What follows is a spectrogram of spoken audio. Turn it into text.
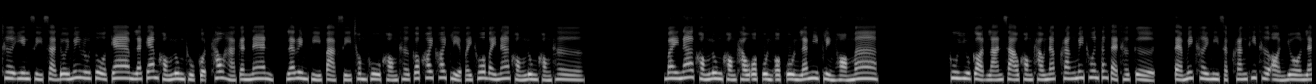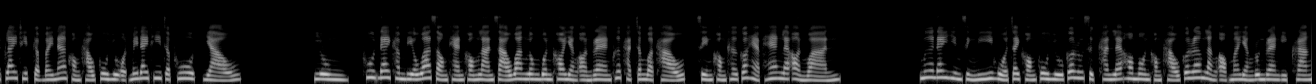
เธอเอียงศีรษะโดยไม่รู้ตัวแก้มและแก้มของลุงถูกกดเข้าหากันแน่น และริมฝีปากสีชมพูของเธอก็ค่อยๆเกลี่ยไปทั่วใบหน้าของลุงของเธอ ใบหน้าของลุงของเขาอบอุ่นอบอุ่นและมีกลิ่นหอมมาก กูอยู่กอดหลานสาวของเขานับครั้งไม่ถ้วนตั้งแต่เธอเกิด แต่ไม่เคยมีสักครั้งที่เธออ่อนโยนและใกล้ชิดกับใบหน้าของเขากูอยู่อดไม่ได้ที่จะพูด เหยาลุง พูดได้คำเดียวว่าสองแขนของหลานสาววางลงบนคออย่างอ่อนแรงเพื่อขัดจังหวะเขาเสียงของเธอก็แหบแห้งและอ่อนหวาน เมื่อได้ยินสิ่งนี้หัวใจของกูยูก็รู้สึกคันและฮอร์โมนของเขาก็เริ่มหลั่งออกมาอย่างรุนแรงอีกครั้ง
